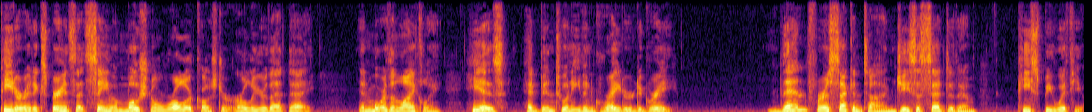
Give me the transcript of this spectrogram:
Peter had experienced that same emotional roller coaster earlier that day, and more than likely, his had been to an even greater degree. Then for a second time Jesus said to them, Peace be with you.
